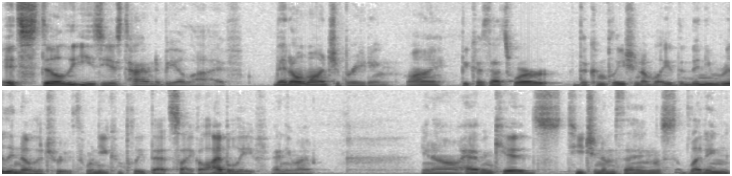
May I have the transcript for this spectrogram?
It's still the easiest time to be alive they don't want you breeding. Why? Because that's where the completion of then you really know the truth when you complete that cycle. I believe anyway. You know, having kids, teaching them things, letting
